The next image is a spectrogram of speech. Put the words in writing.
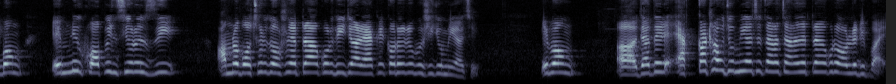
এবং এমনি ক্রপ ইন্স্যুরেন্স দিই। আমরা বছরে দশ হাজার টাকা করে দিই, যার এক একরেরও বেশি জমি আছে। এবং যাদের এক কাঠাও জমি আছে, তারা চার হাজার টাকা করে অলরেডি পায়।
